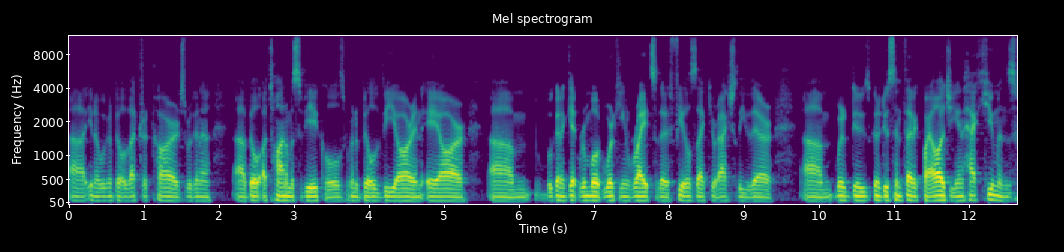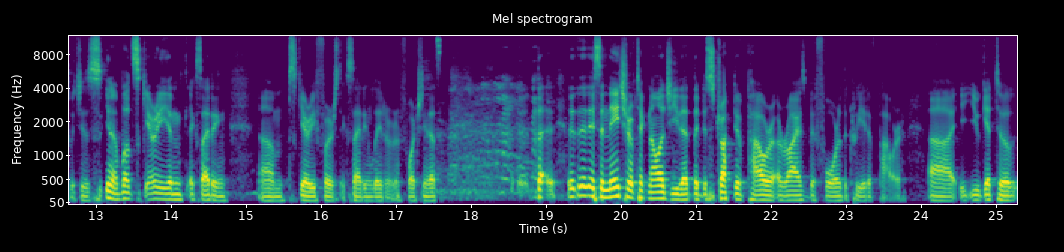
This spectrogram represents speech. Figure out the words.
uh, you know, we're going to build electric cars, we're going to uh, build autonomous vehicles, we're going to build VR and AR, um, we're going to get remote working right so that it feels like you're actually there. Um, we're going to do synthetic biology and hack humans, which is, you know, both scary and exciting. Um, scary first, exciting later. Unfortunately, that's the, it's the nature of technology that the destructive power arrives before the creative power. Uh, you get to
